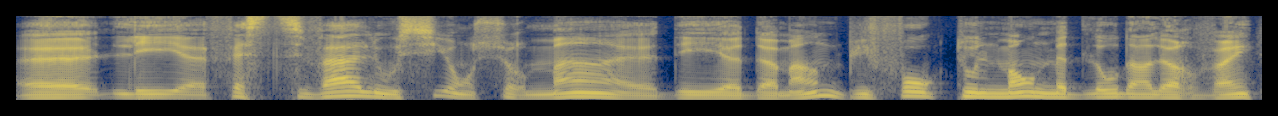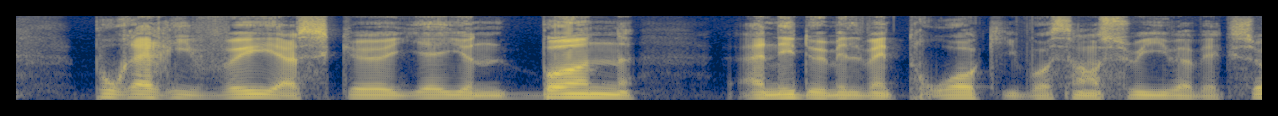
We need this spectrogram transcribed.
Euh, les festivals aussi ont sûrement des demandes. Puis il faut que tout le monde mette de l'eau dans leur vin pour arriver à ce qu'il y ait une bonne année 2023 qui va s'en suivre avec ça.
